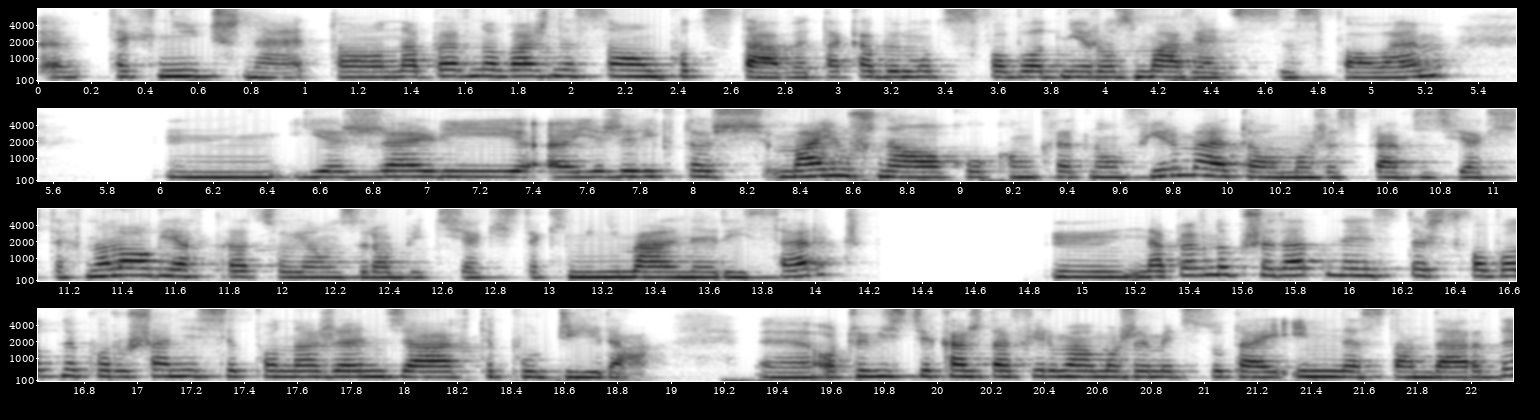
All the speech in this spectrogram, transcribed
e, techniczne, to na pewno ważne są podstawy, tak aby móc swobodnie rozmawiać z zespołem, Jeżeli, e, jeżeli ktoś ma już na oku konkretną firmę, to może sprawdzić, w jakich technologiach pracują, zrobić jakiś taki minimalny research. Mm, Na pewno przydatne jest też swobodne poruszanie się po narzędziach typu Jira. E, Oczywiście każda firma może mieć tutaj inne standardy,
